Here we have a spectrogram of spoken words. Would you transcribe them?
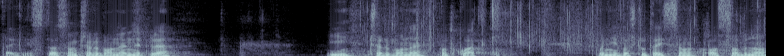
Tak jest. To są czerwone nyple i czerwone podkładki. Ponieważ tutaj są osobno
